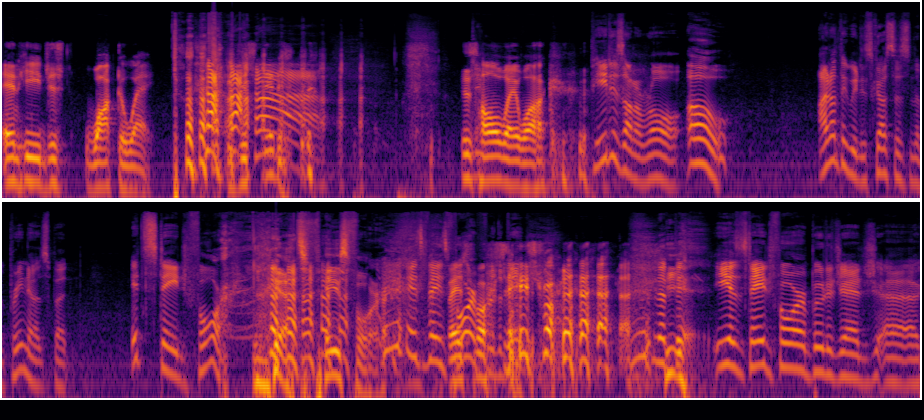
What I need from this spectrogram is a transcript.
And he just walked away. he just did his hallway walk. Pete is on a roll. Oh, I don't think we discussed this in the pre-notes, but it's stage four. yeah it's phase four it's phase, Phase four, four, for the stage four. The He- he is stage four Buttigieg uh,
